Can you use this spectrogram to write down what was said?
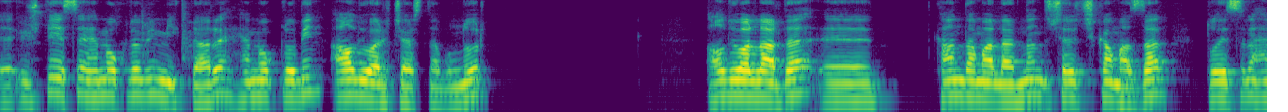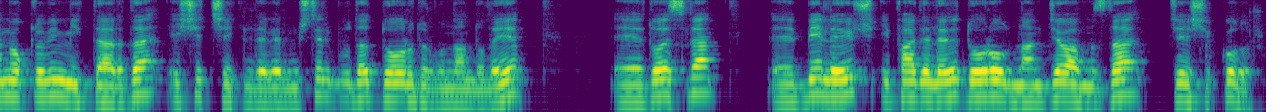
3'te ise hemoglobin miktarı. Hemoglobin alveolar içerisinde bulunur. Alveolar da e, kan damarlarından dışarı çıkamazlar. Dolayısıyla hemoglobin miktarı da eşit şekilde verilmiştir. Bu da doğrudur bundan dolayı. E, dolayısıyla e, 1 ile 3 ifadeleri doğru olduğundan cevabımız da C şıkkı olur.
